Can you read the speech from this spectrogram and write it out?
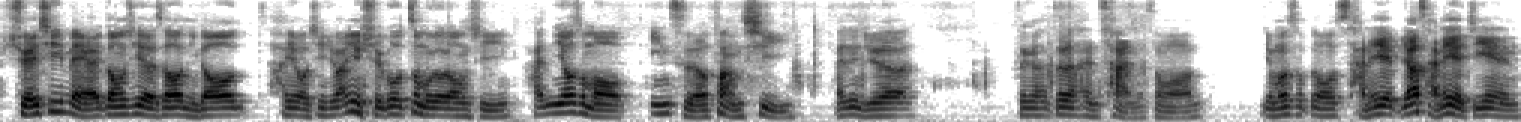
学习每个东西的时候，你都很有兴趣吗？因为学过这么多东西，还你有什么因此而放弃？还是你觉得这个真的很惨？什么有没有什么惨烈、比较惨烈的经验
